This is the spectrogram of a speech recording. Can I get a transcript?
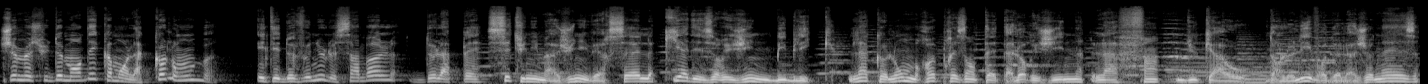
je me suis demandé comment la colombe était devenu le symbole de la paix. C'est une image universelle qui a des origines bibliques. La colombe représentait à l'origine la fin du chaos. Dans le livre de la Genèse,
